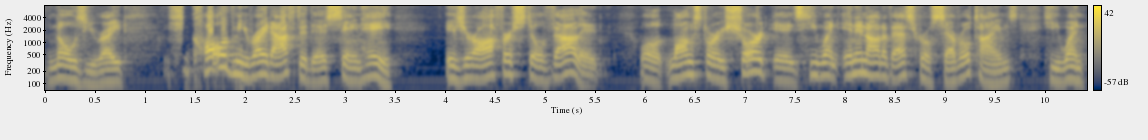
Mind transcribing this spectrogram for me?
knows you, right? he called me right after this saying, Hey, is your offer still valid? Well, long story short is he went in and out of escrow several times. He went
